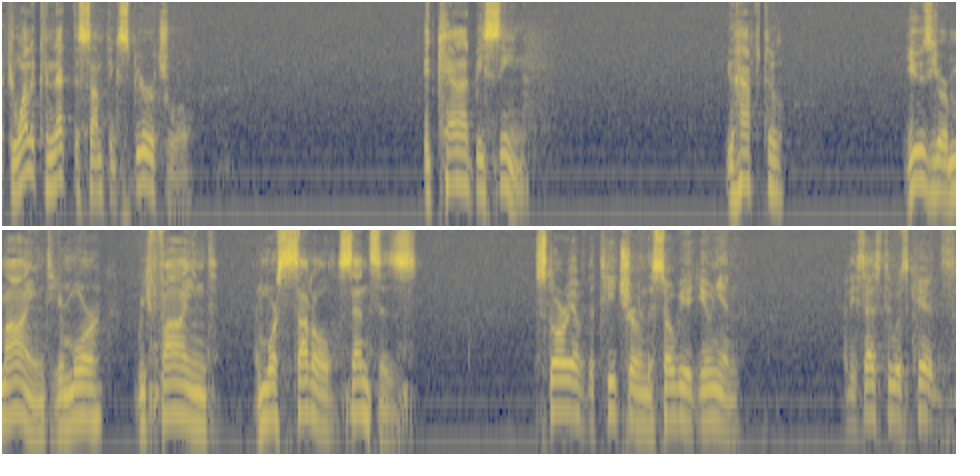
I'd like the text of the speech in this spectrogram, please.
If you want to connect to something spiritual, it cannot be seen. You have to use your mind, your more refined and more subtle senses. Story of the teacher in the Soviet Union. And he says to his kids,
